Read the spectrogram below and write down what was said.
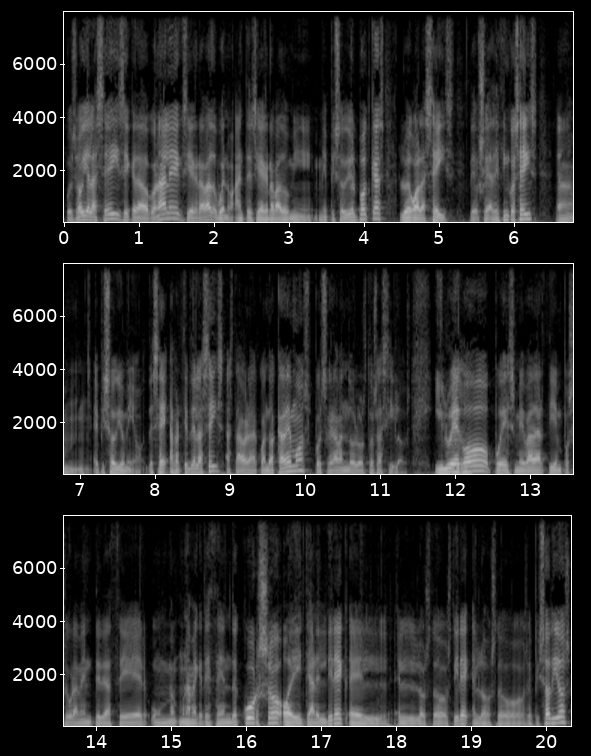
pues hoy a las 6 he quedado con Alex y he grabado, bueno, antes ya he grabado mi, mi episodio del podcast, luego a las 6, de, o sea, de 5 a 6, um, episodio mío. De se- a partir de las 6 hasta ahora cuando acabemos, pues grabando los dos asilos. Y luego, pues me va a dar tiempo seguramente de hacer un- una maquetización de curso o editar el direct, el- el- los, dos direct, los dos episodios,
